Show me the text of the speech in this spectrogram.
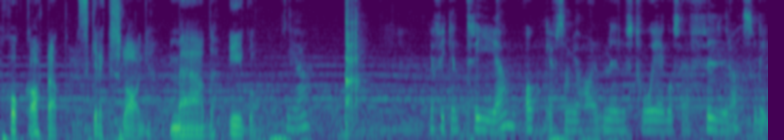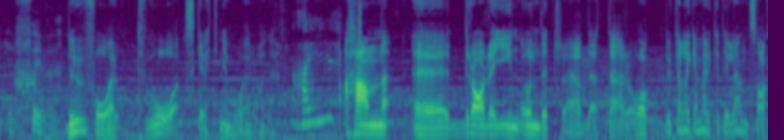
chockartat skräckslag med ego. Ja. Jag fick en trea och eftersom jag har minus två ego så har jag fyra så det är sju. Du får två skräcknivåer av det. Aj! Han eh, drar dig in under trädet där och du kan lägga märke till en sak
